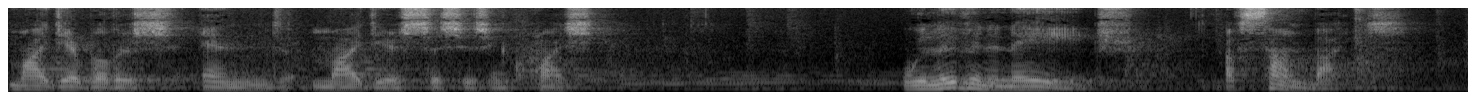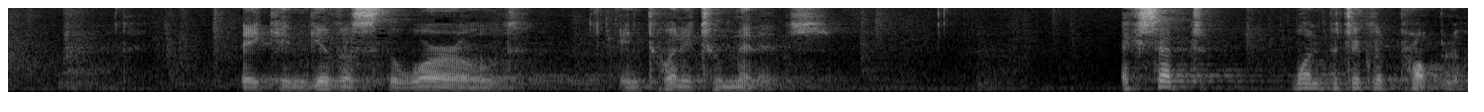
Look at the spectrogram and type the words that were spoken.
My dear brothers and my dear sisters in Christ, we live in an age of sound bites. They can give us the world in 22 minutes, except one particular problem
